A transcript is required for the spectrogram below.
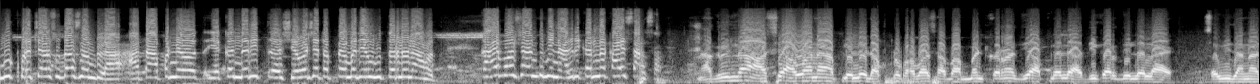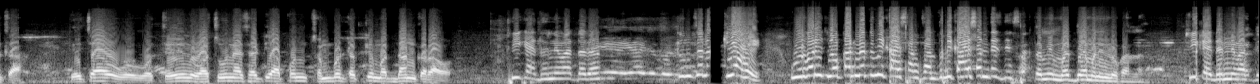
मुख प्रचार सुद्धा संपला. आता आपण अ, एकंदरीत अ, शेवटच्या टप्प्यामध्ये येऊन उतरलेलो आहोत. काय बोलशाल तुम्ही? नागरिकांना काय सांगसाल नागरिकांना असे आव्हान आहे आपल्याला डॉक्टर बाबासाहेब आंबेडकरांना जे आपल्याला अधिकार दिलेला आहे संविधानाचा. त्याच्या ते वाचवण्यासाठी आपण शंभर टक्के मतदान करावं. ठीक आहे धन्यवाद दादा. तुमचं नक्की आहे? उर्वरित लोकांना तुम्ही काय सांगताल तुम्ही काय संदेश देसाल तर मी मत द्या म्हणेन लोकांना. ठीक आहे धन्यवाद.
